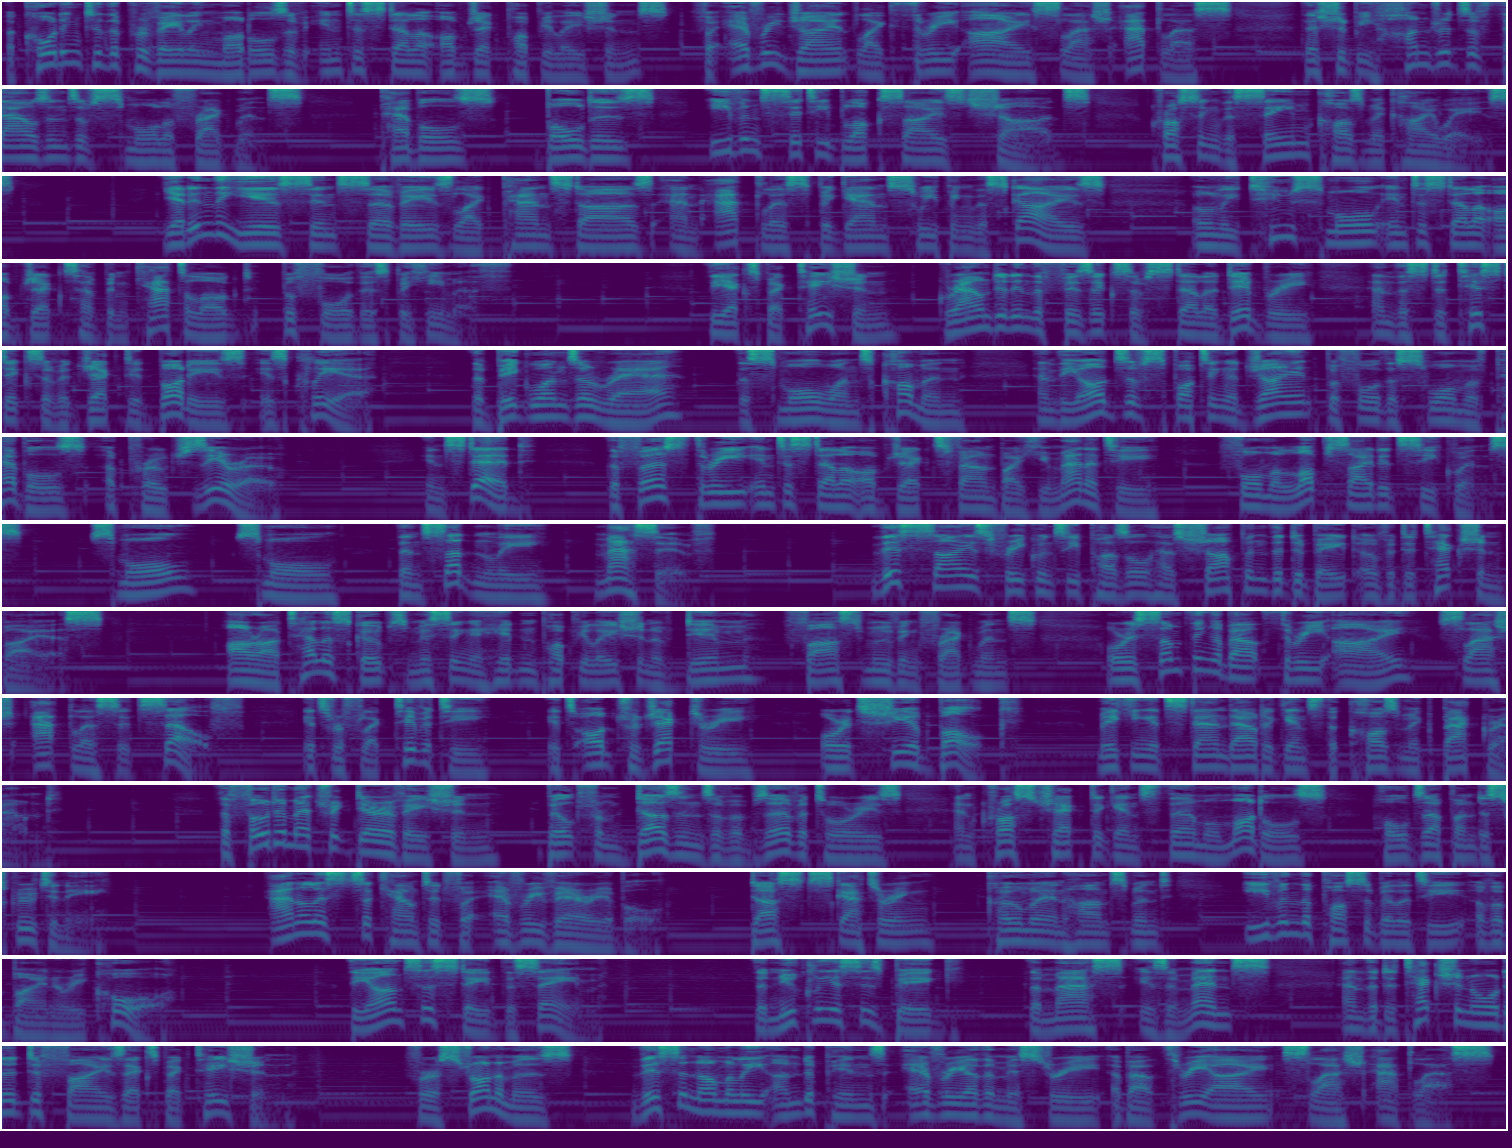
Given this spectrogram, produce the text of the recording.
According to the prevailing models of interstellar object populations, for every giant like 3i slash Atlas, there should be hundreds of thousands of smaller fragments, pebbles, boulders, even city block-sized shards, crossing the same cosmic highways. Yet in the years since surveys like Pan-STARRS and ATLAS began sweeping the skies, only two small interstellar objects have been catalogued before this behemoth. The expectation, grounded in the physics of stellar debris and the statistics of ejected bodies, is clear. The big ones are rare, the small ones common, and the odds of spotting a giant before the swarm of pebbles approach zero. Instead, the first three interstellar objects found by humanity form a lopsided sequence small, small, then suddenly massive. This size-frequency puzzle has sharpened the debate over detection bias, are our telescopes missing a hidden population of dim, fast-moving fragments, or is something about 3I slash Atlas itself, its reflectivity, its odd trajectory, or its sheer bulk, making it stand out against the cosmic background? The photometric derivation, built from dozens of observatories and cross-checked against thermal models, holds up under scrutiny. Analysts accounted for every variable, dust scattering, coma enhancement, even the possibility of a binary core. The answer stayed the same. The nucleus is big, the mass is immense, and the detection order defies expectation. For astronomers, this anomaly underpins every other mystery about 3I-Atlas.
